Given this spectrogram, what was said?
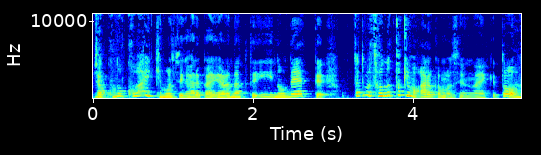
じゃあこの怖い気持ちがあるからやらなくていいのねって例えばそんな時もあるかもしれないけど、うん。本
